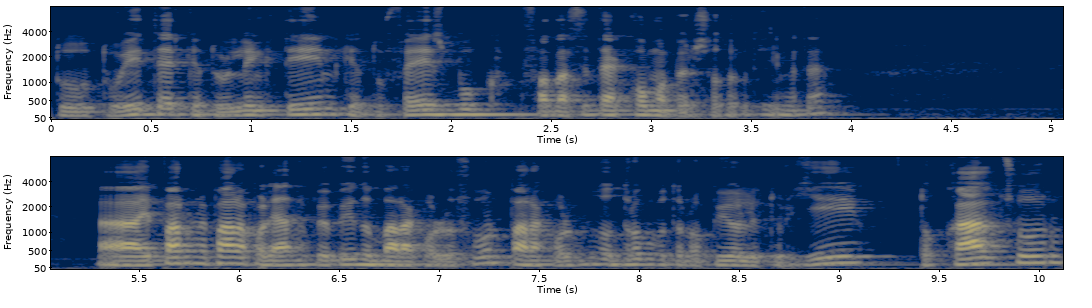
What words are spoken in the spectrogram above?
του Twitter και του LinkedIn και του Facebook. Φανταστείτε ακόμα περισσότερο τι γίνεται. υπάρχουν πάρα πολλοί άνθρωποι που τον παρακολουθούν, παρακολουθούν τον τρόπο με τον οποίο λειτουργεί, το culture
